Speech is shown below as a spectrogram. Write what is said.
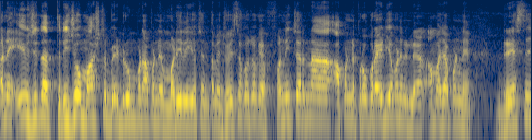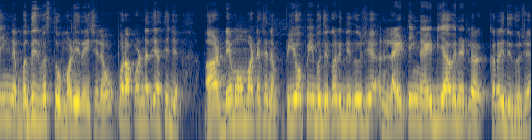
અને એવી જ રીતના ત્રીજો માસ્ટર બેડરૂમ પણ આપણને મળી રહ્યો છે તમે જોઈ શકો છો કે ફર્નિચરના આપણને પ્રોપર આઈડિયા પણ એટલે આમાં જ આપણને ડ્રેસિંગ ને બધી જ વસ્તુ મળી રહી છે અને ઉપર આપણને ત્યાંથી જ ડેમો માટે છે ને પીઓપી બધું કરી દીધું છે અને લાઇટિંગના આઈડિયા આવે ને એટલે કરી દીધું છે.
